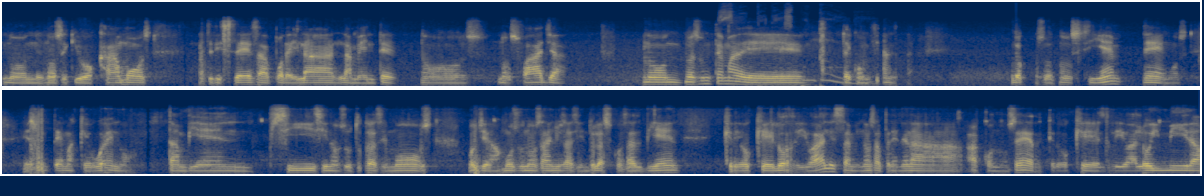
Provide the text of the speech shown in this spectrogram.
nos equivocamos, la tristeza, por ahí la, la mente nos, nos falla. No, no es un tema de, de confianza. Lo que nosotros siempre tenemos es un tema que, bueno, también si, si nosotros hacemos o llevamos unos años haciendo las cosas bien, creo que los rivales también nos aprenden a, a conocer. Creo que el rival hoy mira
